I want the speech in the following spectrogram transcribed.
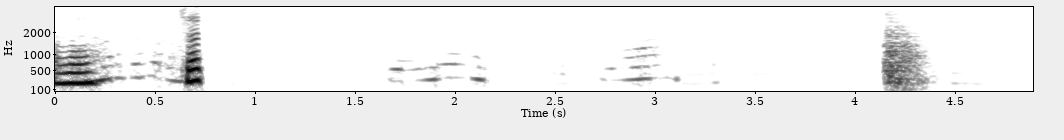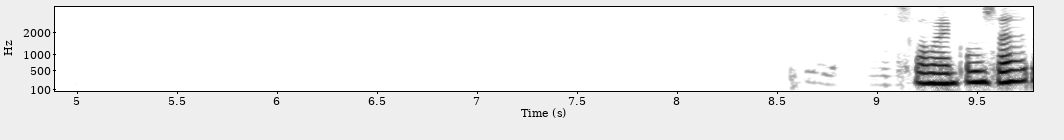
Halo, Ustaz? Assalamualaikum, Ustaz.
